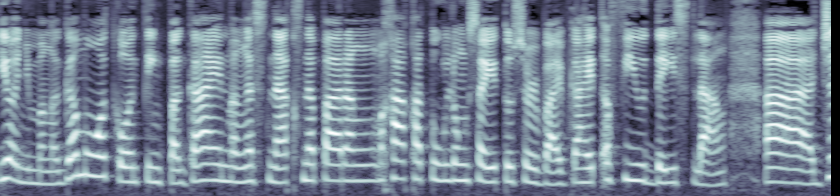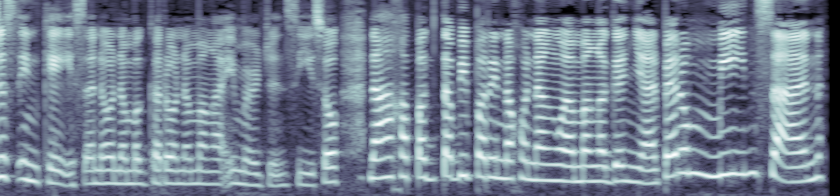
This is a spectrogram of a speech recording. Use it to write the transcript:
yon yung mga gamot, konting pagkain, mga snacks na parang makakatulong sa'yo to survive kahit a few days lang, uh, just in case, ano, na magkaroon ng mga emergency. So nakakapagtabi pa rin ako ng uh, mga ganyan. Pero minsan,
